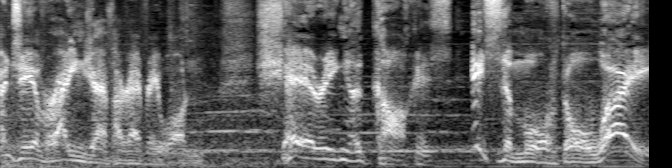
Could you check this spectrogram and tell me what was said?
Plenty of ranger for everyone. Sharing a carcass. It's the Mordor way.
